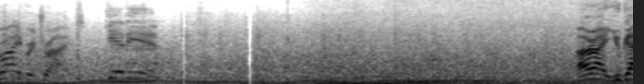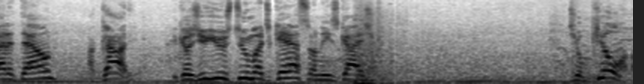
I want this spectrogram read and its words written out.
Driver drives. Get in. All right, you got it down? I got it. Because you use too much gas on these guys, you'll kill them.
